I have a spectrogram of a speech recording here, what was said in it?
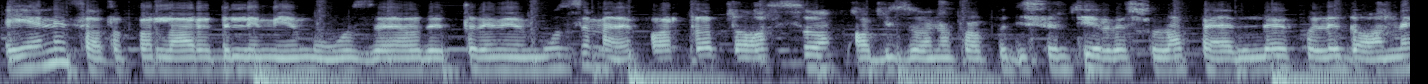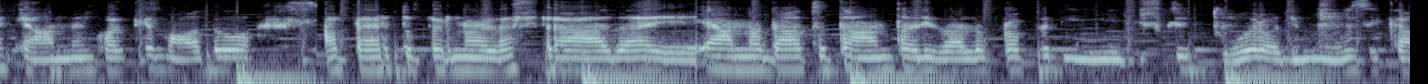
e io ho iniziato a parlare delle mie muse, ho detto le mie muse me le porto addosso, ho bisogno proprio di sentirle sulla pelle, quelle donne che hanno in qualche modo aperto per noi la strada e, e hanno dato tanto a livello proprio di, di, scrittura o di musica.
